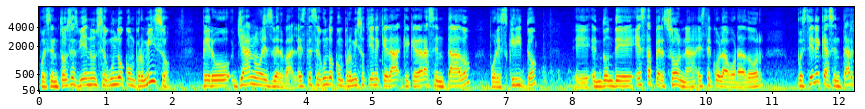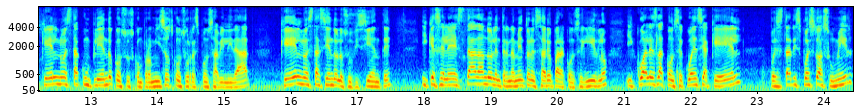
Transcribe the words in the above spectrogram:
pues entonces viene un segundo compromiso, pero ya no es verbal. Este segundo compromiso tiene que, que quedar asentado por escrito eh, en donde esta persona, este colaborador, pues tiene que asentar que él no está cumpliendo con sus compromisos, con su responsabilidad, que él no está haciendo lo suficiente y que se le está dando el entrenamiento necesario para conseguirlo y cuál es la consecuencia que él pues está dispuesto a asumir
